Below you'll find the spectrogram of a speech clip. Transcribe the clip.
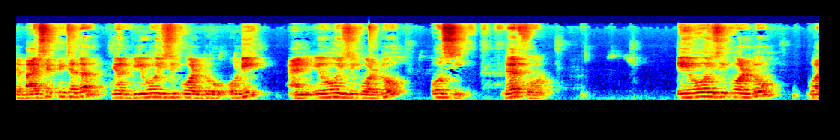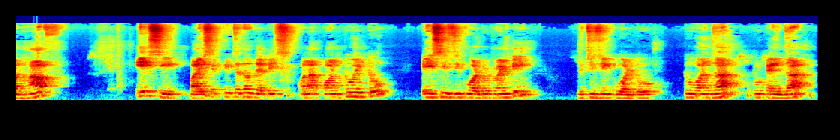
They bisect each other. Here BO is equal to OD and AO is equal to OC. Therefore, AO is equal to 1 half. AC bisect each other. That is 1 upon 2 into AC is equal to 20 which is equal to 2 ones are 2 tens are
